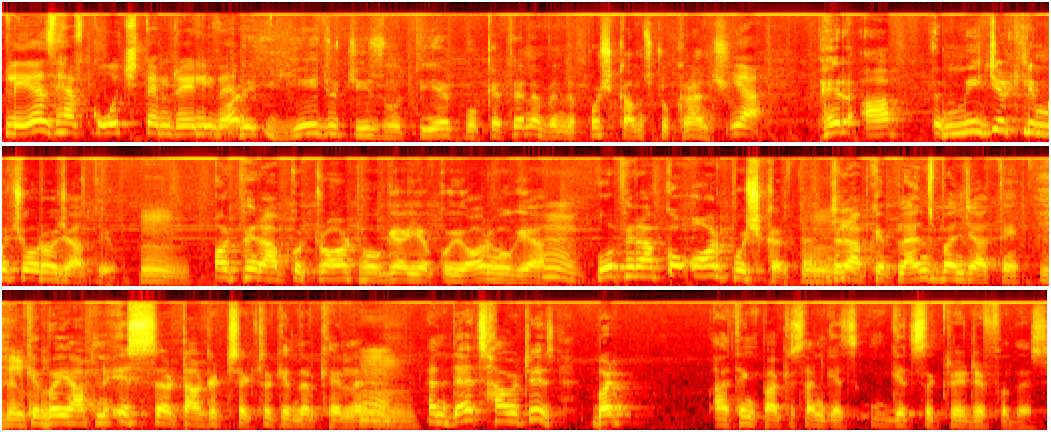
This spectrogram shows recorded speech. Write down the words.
players have coached them really और ये जो चीज़ होती है वो कहते हैं ना when the push comes to crunch Yeah. फिर आप इमीडिएटली मचोर हो जाते हो। और फिर आपको ट्रॉट हो गया या कोई और हो गया वो फिर आपको और पुश करता है। फिर आपके प्लान्स बन जाते हैं कि भाई आपने इस टारगेट सेक्टर के अंदर खेलना है। And that's how it is but I think Pakistan gets gets the credit for this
